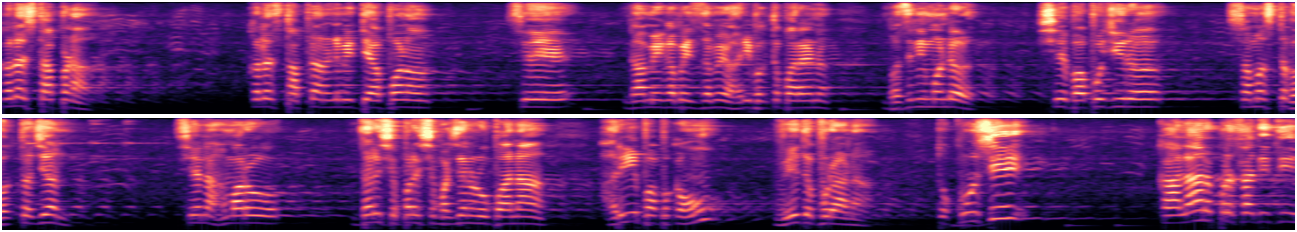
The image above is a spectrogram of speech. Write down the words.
कलस्थापना. कलस्थापना निमित्त आपण से गामे गामे जमे हरिभक्त पारायण भजनी मंडळ शे बापूजीर समस्त भक्तजन से ना हमारो दर्श परश मजन रूपाना हरि पाप कहूं वेद पुराणा. तो कृषी कालार प्रसादीची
